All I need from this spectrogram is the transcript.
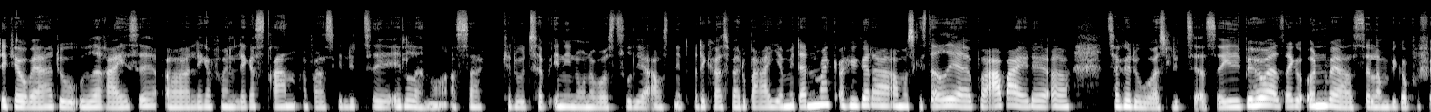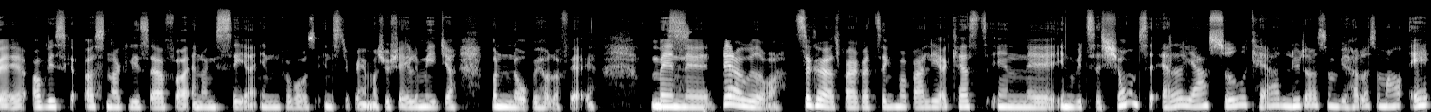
Det kan jo være, at du er ude at rejse og ligger på en lækker strand og bare skal lytte til et eller andet, og så kan du tabe ind i nogle af vores tidligere afsnit. Og det kan også være, at du bare er hjemme i Danmark og hygger dig, og måske stadig er på arbejde, og så kan du også lytte til os. Så I behøver altså ikke undvære os, selvom vi går på ferie, og vi skal også nok lige sørge for at annoncere inde på vores Instagram og sociale medier, hvornår vi holder ferie. Men øh, derudover, så kan jeg også bare godt tænke mig bare lige at kaste en øh, invitation til alle jer søde, kære lyttere, som vi holder så meget af,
